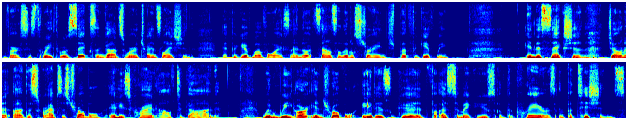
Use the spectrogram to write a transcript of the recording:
verses 3 through 6 in God's Word translation. And forgive my voice, I know it sounds a little strange, but forgive me. In this section, Jonah uh, describes his trouble and he's crying out to God. When we are in trouble, it is good for us to make use of the prayers and petitions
